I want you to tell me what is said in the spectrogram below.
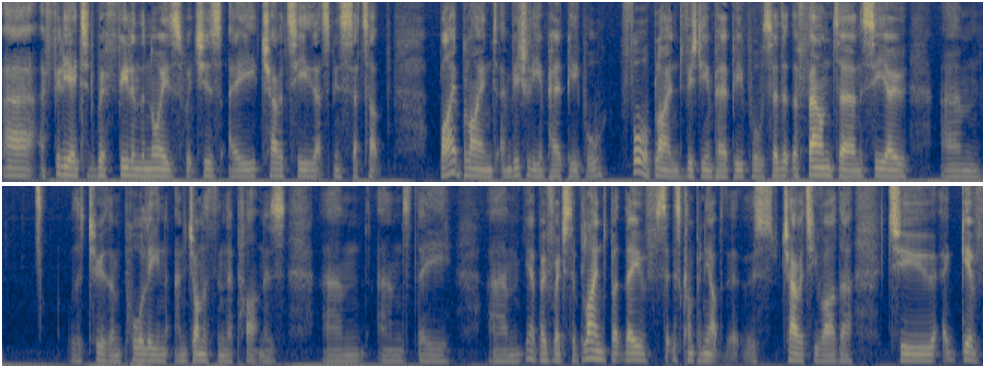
uh, affiliated with Feeling the Noise, which is a charity that's been set up by blind and visually impaired people for blind visually impaired people. So that the founder and the CEO, um, well, there's two of them, Pauline and Jonathan, they're partners, um, and they. Um, yeah, both registered blind, but they've set this company up, this charity rather, to give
